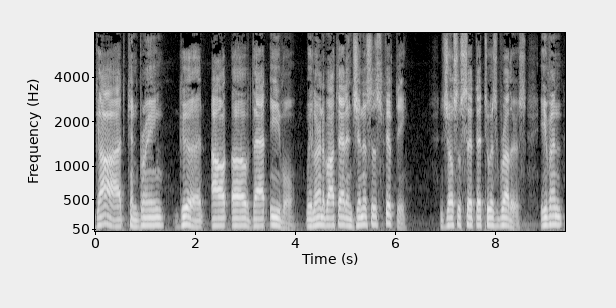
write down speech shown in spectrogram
God can bring good out of that evil. We learn about that in Genesis 50. Joseph said that to his brothers. Even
